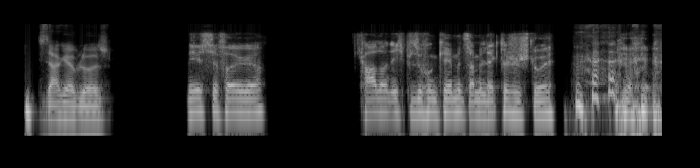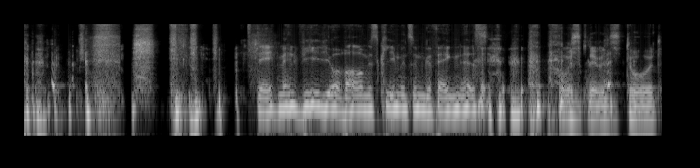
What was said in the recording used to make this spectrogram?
Ich sage ja bloß. Nächste Folge. Karl und ich besuchen Clemens am elektrischen Stuhl. Statement-Video, warum ist Clemens im Gefängnis? Wo ist Clemens tot?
